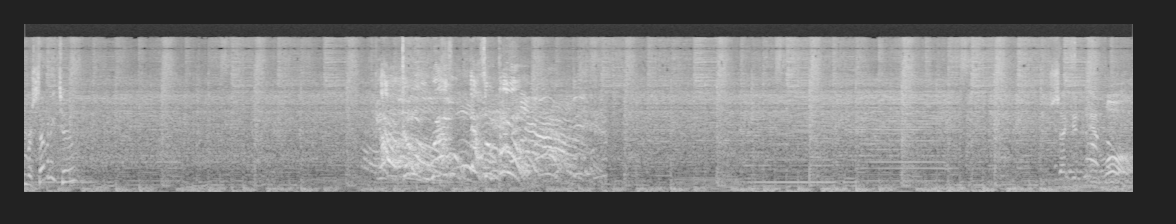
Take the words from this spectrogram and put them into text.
Number 72. Oh, come on, ref! That's a ball! Second and long.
